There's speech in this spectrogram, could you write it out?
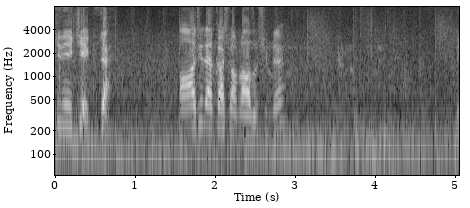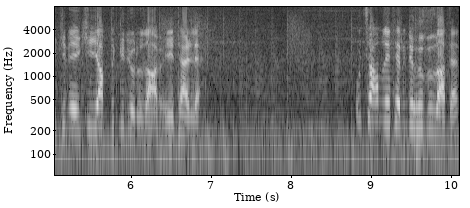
2'de 2 güzel. Acilen kaçmam lazım şimdi. 2'de 2'yi yaptık gidiyoruz abi yeterli. Uçağımız yeterince hızlı zaten.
